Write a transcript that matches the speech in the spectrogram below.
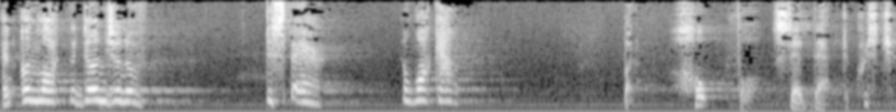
and unlock the dungeon of despair and walk out. But hopeful said that to Christian.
